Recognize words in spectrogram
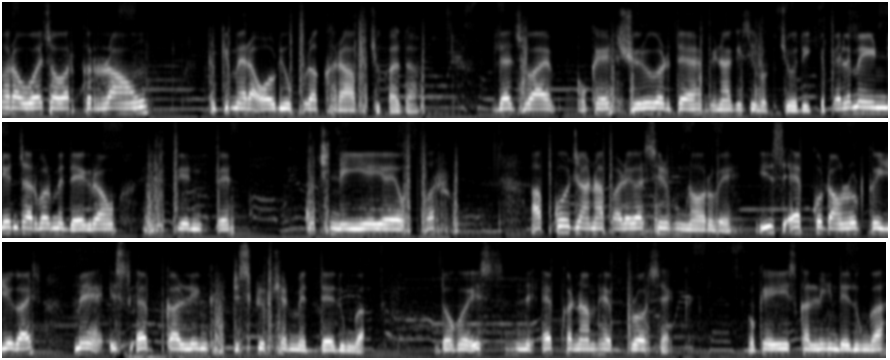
थोड़ा वॉइस ओवर कर रहा हूँ, क्योंकि मेरा ऑडियो पूरा ख़राब हो चुका था। दैट्स वाई ओके शुरू करते हैं बिना किसी बकचोदी के। पहले मैं इंडियन सर्वर में देख रहा हूँ पे। कुछ नहीं है ये ऑफ़र आपको जाना पड़ेगा सिर्फ़ नॉर्वे। इस ऐप को डाउनलोड कीजिए गाइस। मैं इस ऐप का लिंक डिस्क्रिप्शन में दे दूँगा। देखो, इस ऐप का नाम है ब्रोसेक ओके, इसका लिंक दे दूँगा।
